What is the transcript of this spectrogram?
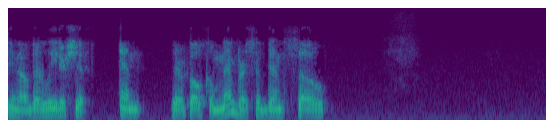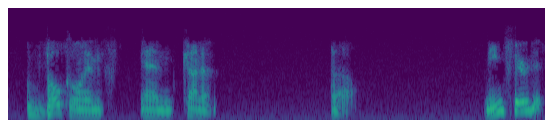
you know, their leadership and their vocal members have been so vocal and and kind of uh, mean spirited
